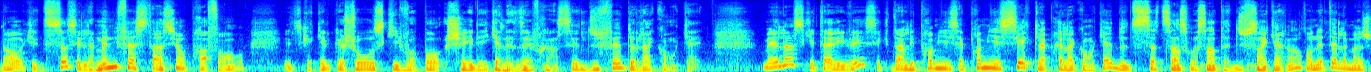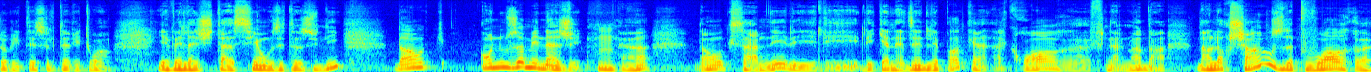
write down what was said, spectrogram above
Donc, il dit ça, c'est la manifestation profonde. Il dit a quelque chose qui ne va pas chez les Canadiens français du fait de la conquête. Mais là, ce qui est arrivé, c'est que dans les premiers, ces premiers siècles après la conquête, de 1760 à 1840, on était la majorité sur le territoire. Il y avait l'agitation aux États-Unis. Donc, on nous a ménagés. hein. Donc, ça a amené les, Canadiens de l'époque à, croire euh, finalement dans, leur chance de pouvoir euh,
